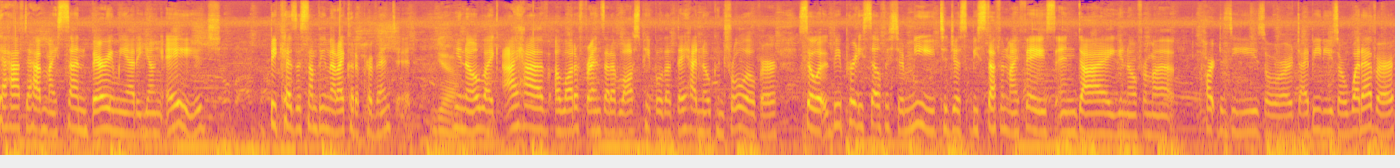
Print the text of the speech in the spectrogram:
to have to have my son bury me at a young age because of something that I could have prevented. Yeah. You know, like I have a lot of friends that have lost people that they had no control over. So it would be pretty selfish of me to just be stuffing my face and die, you know, from a heart disease or diabetes or whatever,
